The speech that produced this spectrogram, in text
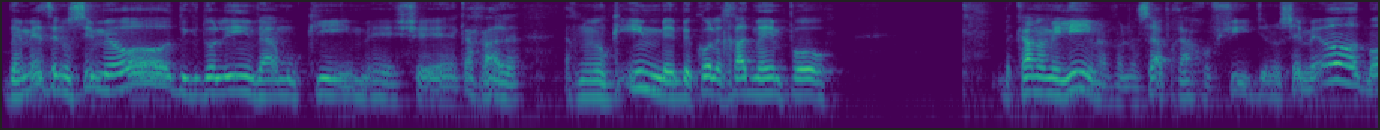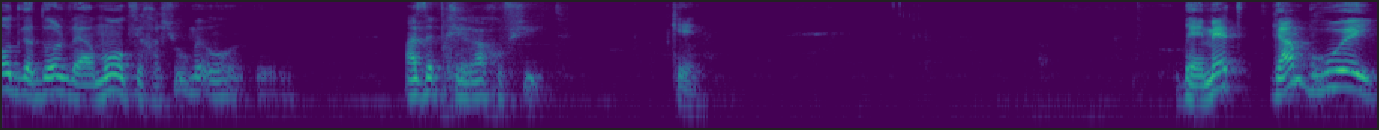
באמת זה נושאים מאוד גדולים ועמוקים, אה, שככה אנחנו נוגעים בכל אחד מהם פה בכמה מילים, אבל נושא הבחירה החופשית זה נושא מאוד מאוד גדול ועמוק וחשוב מאוד. מה זה בחירה חופשית? כן. באמת, גם ברואי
